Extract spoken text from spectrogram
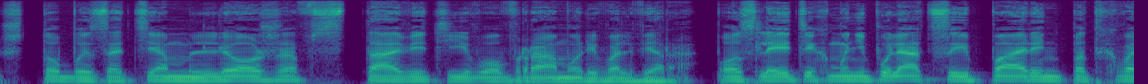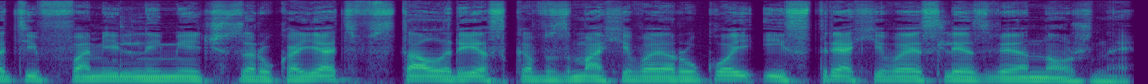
чтобы затем лежа вставить его в раму револьвера. После этих манипуляций парень, подхватив фамильный меч за рукоять, встал резко взмахивая рукой и стряхивая с лезвия ножны.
